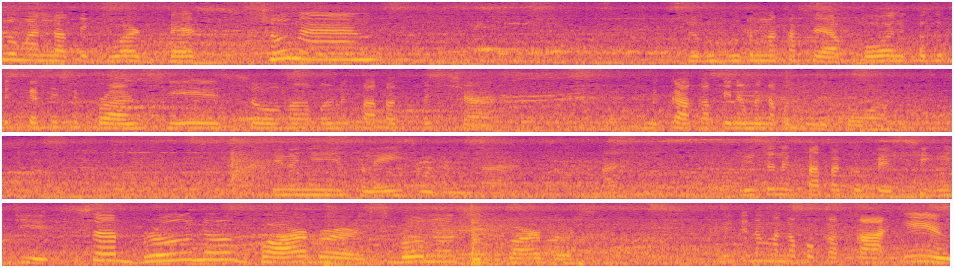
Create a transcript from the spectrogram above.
Suman Latik World Best Suman. Nagugutom na kasi ako. Nagpagupit kasi si Francis. So, habang nagpapagupit siya, magkakape naman ako dito. Tingnan niyo yung place. Maganda. Diba? Dito nagpapagupit si EG sa Bruno Barbers. Bruno's Barbers. Dito naman ako kakain.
